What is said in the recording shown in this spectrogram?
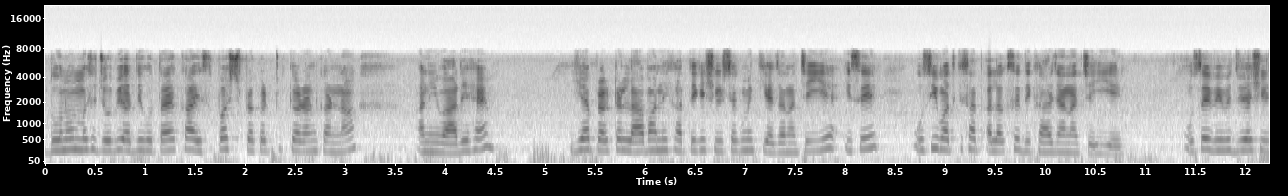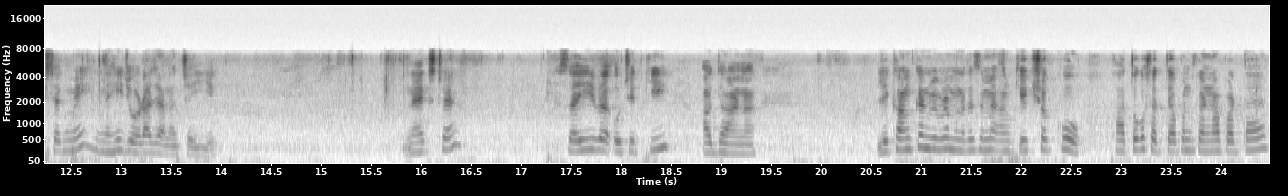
दोनों में से जो भी अधिक होता है का स्पष्ट प्रकटीकरण करना अनिवार्य है। यह प्रकटन लाभ हानि खाते के शीर्षक में किया जाना चाहिए। इसे उसी मत के साथ अलग से दिखाया जाना चाहिए। उसे विविध व्यय शीर्षक में नहीं जोड़ा जाना चाहिए। नेक्स्ट है। सही व उचित की अवधारणा। लेखांकन विवरण बनाते समय अंकेक्षक को खातों का सत्यापन करना पड़ता है।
